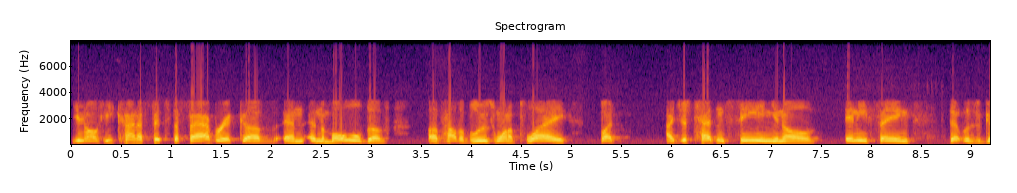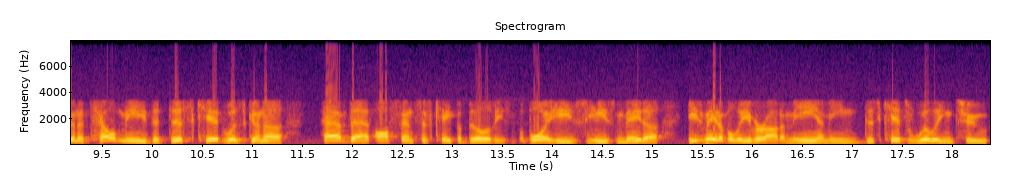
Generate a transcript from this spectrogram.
you know, he kind of fits the fabric of and and the mold of of how the Blues want to play, but I just hadn't seen, you know, anything that was going to tell me that this kid was going to have that offensive capabilities. But boy, he's he's made a he's made a believer out of me. I mean, this kid's willing to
